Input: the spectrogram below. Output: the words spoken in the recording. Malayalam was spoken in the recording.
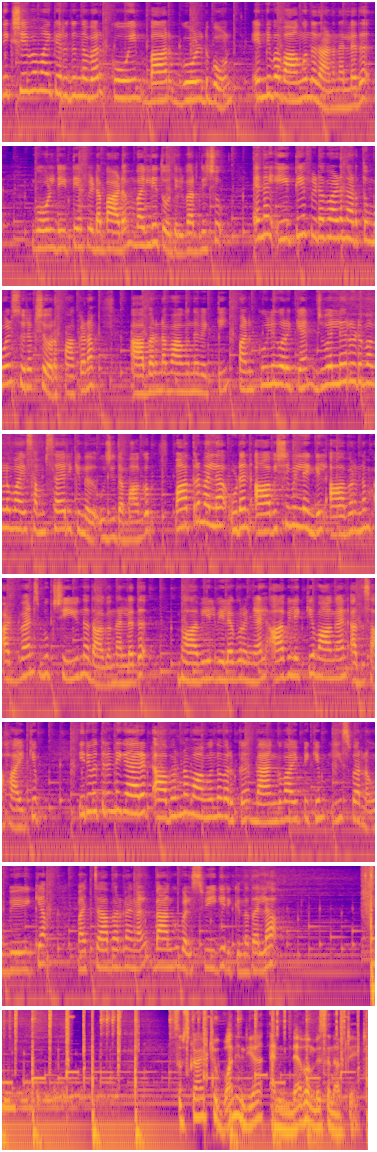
നിക്ഷേപമായി കരുതുന്നവർ കോയിൻ ബാർ ഗോൾഡ് ബോണ്ട് എന്നിവ വാങ്ങുന്നതാണ് നല്ലത്. ഗോൾഡ് ഇ ടി എഫ് ഇടപാടും വലിയ തോതിൽ വർദ്ധിച്ചു. എന്നാൽ ഇ ടി എഫ് ഇടപാട് നടത്തുമ്പോൾ സുരക്ഷ ഉറപ്പാക്കണം. ആഭരണം വാങ്ങുന്ന വ്യക്തി പണിക്കൂലി കുറയ്ക്കാൻ ജുവല്ലറി ഉടമകളുമായി സംസാരിക്കുന്നത് ഉചിതമാകും. മാത്രമല്ല ഉടൻ ആവശ്യമില്ലെങ്കിൽ ആഭരണം അഡ്വാൻസ് ബുക്ക് ചെയ്യുന്നതാകും നല്ലത്. ഭാവിയിൽ വില കുറഞ്ഞാൽ ആ വിലയ്ക്ക് വാങ്ങാൻ അത് സഹായിക്കും. ഇരുപത്തിരണ്ട് ക്യാരറ്റ് ആഭരണം വാങ്ങുന്നവർക്ക് ബാങ്ക് വായ്പയ്ക്കും ഈ സ്വർണം ഉപയോഗിക്കാം. മറ്റാഭരണങ്ങൾ ബാങ്കുകൾ സ്വീകരിക്കുന്നതല്ല. Subscribe to One India and never miss an update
